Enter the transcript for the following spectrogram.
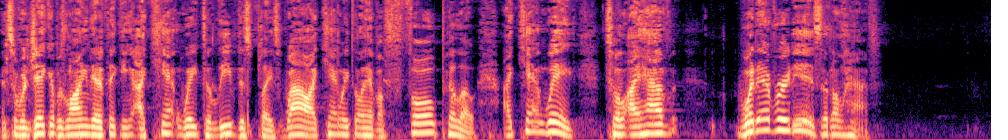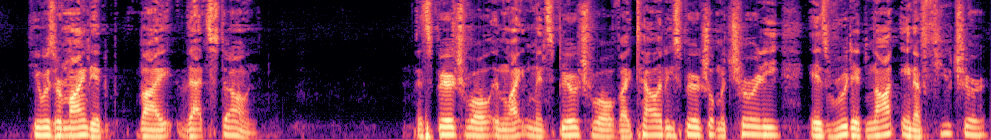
And so when Jacob was lying there thinking, I can't wait to leave this place. Wow, I can't wait till I have a full pillow. I can't wait till I have whatever it is that I'll have. He was reminded by that stone that spiritual enlightenment, spiritual vitality, spiritual maturity is rooted not in a future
